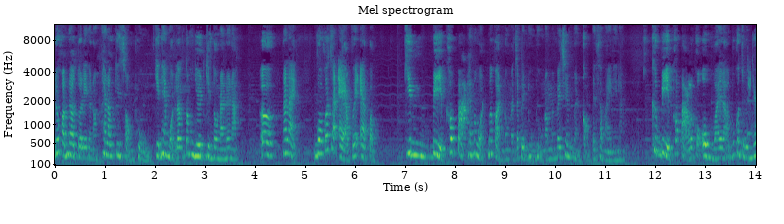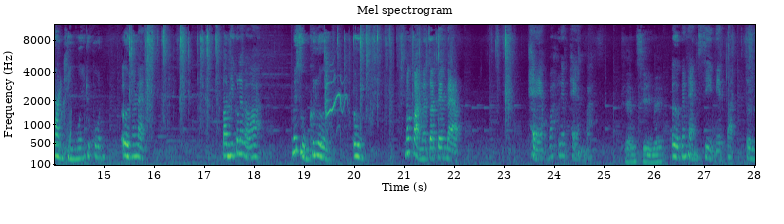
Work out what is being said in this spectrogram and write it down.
ด้วยความที่เราตัวเล็กอะเนาะให้เรากินสองถุงกินให้หมดแล้วต้องยืนกินตรงนั้นด้วยนะเออนั่นแหละโบก็จะแอบไว้แอบแบบกินบีบเข้าปากให้มันหมดเมื่อก่อนนมมันจะเป็นถุงๆเนาะมันไม่ใช่เหมือนกล่องเป็นสมัยนี้นะคือบีบเข้าปากแล้วก็อมไว้แล้วโบก็จะไปบ้วนทิ้งไว้ทุกคน เออนั่นแหละ ตอนนี้ก็เลยแบบว่า ไม่สูงขึ้นเลยเออเมื่อก่อนมันจะเป็นแบบแผงปะเขาเรียกแผงปะแถมสี่เม็ดเออเป็นแผงสี่เม็ดอะเออ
